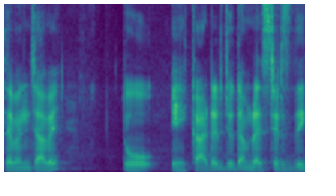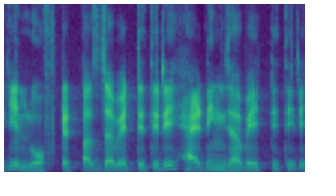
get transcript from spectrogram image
সেভেন যাবে। তো এই কার্ডের যদি আমরা স্টেটস দেখি লোফটেড পাস যাবে এইট্টি থ্রি হ্যাডিং যাবে এইট্টি থ্রি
